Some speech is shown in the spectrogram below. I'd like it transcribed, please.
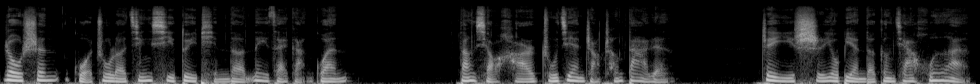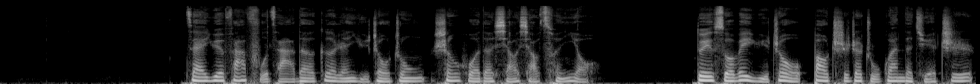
肉身裹住了精细对频的内在感官。当小孩逐渐长成大人，这一世又变得更加昏暗。在越发复杂的个人宇宙中生活的小小存有。对所谓宇宙保持着主观的觉知，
